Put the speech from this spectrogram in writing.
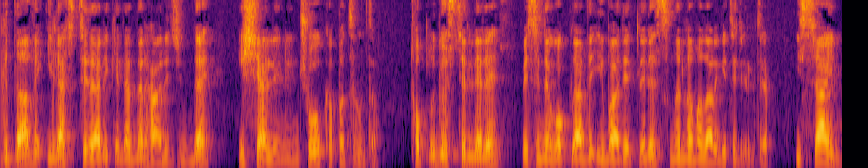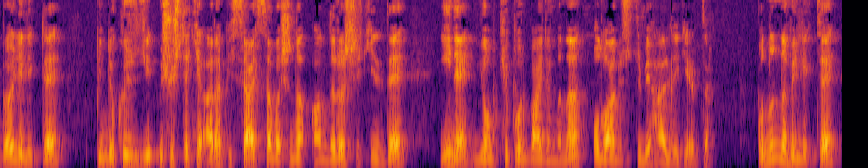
gıda ve ilaç tedarik edenler haricinde iş yerlerinin çoğu kapatıldı. Toplu gösterilere ve sinagoglarda ibadetlere sınırlamalar getirildi. İsrail böylelikle 1973'teki Arap-İsrail Savaşı'nı andırır şekilde yine Yom Kippur Bayramı'na olağanüstü bir halde girdi. Bununla birlikte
